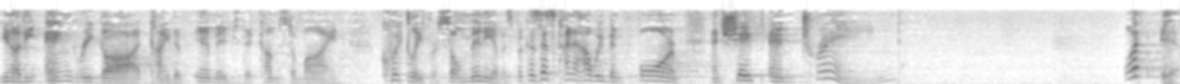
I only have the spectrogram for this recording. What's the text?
You know, the angry God kind of image that comes to mind quickly for so many of us, because that's kind of how we've been formed and shaped and trained. What if?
